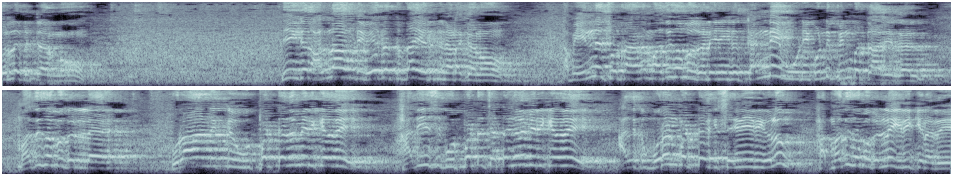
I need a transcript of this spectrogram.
சொல்ல விட்டுறணும். நீங்கள் அல்லாவுடைய வேதத்தை தான் எடுத்து நடக்கணும். அப்ப என்ன சொல்றாங்கன்னா மதுகபுகளை நீங்கள் கண்ணை மூடிக்கொண்டு பின்பற்றாதீர்கள். மதுகபுகள்ல குரானுக்கு உட்பட்டதும் இருக்கிறது ஹதீஸுக்கு உட்பட்ட சட்டங்களும் இருக்கிறது அதுக்கு முரண்பட்ட செய்திகளும் ஹ- மதுகபுகள்ல இருக்கிறது.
